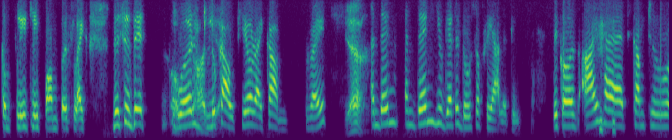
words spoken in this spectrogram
completely pompous, like this is it, oh, world, God, look yeah. out, here I come, right? Yeah. And then and then you get a dose of reality, because I had come to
